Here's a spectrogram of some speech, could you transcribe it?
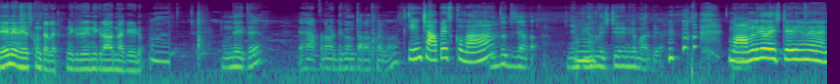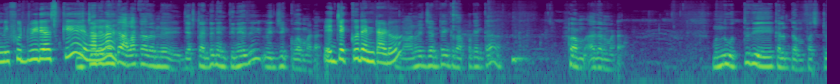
నేను వేసుకుంటాలే. నీకు నీకు రాదు నాకు వేయడం ముందైతే అప్పడం అడ్డుకొని తర్వాత పెడదాం. ఏం చాపేసుకోవా వద్దు వద్దు చేప. నేను ప్యూర్ వెజిటేరియన్గా మారిపోయా. మామూలుగా వెజిటేరియన్ అండి ఫుడ్ వెజిటేరియన్ అంటే అలా కాదండి జస్ట్ అంటే నేను తినేది వెజ్ ఎక్కువ అన్నమాట. వెజ్ ఎక్కువ తింటాడు. నాన్ వెజ్ అంటే ఇంకా తప్పక ఇంకా అదనమాట ముందు ఉత్తిది కలుపుదాం ఫస్ట్.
